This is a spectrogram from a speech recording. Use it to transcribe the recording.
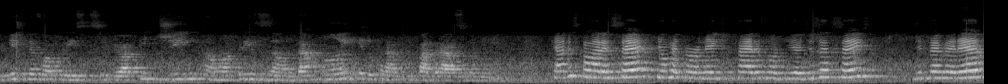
O que levou a Polícia Civil a pedir, então, a prisão da mãe e do, padrasto da menina? Quero esclarecer que eu retornei de férias no dia 16 de fevereiro.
